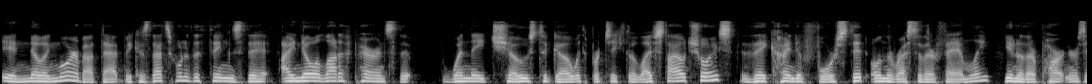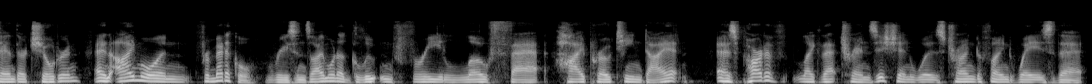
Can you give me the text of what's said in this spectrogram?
in knowing more about that because that's one of the things that I know a lot of parents that when they chose to go with a particular lifestyle choice, they kind of forced it on the rest of their family, you know, their partners and their children. And I'm on, for medical reasons, I'm on a gluten free, low fat, high protein diet. As part of like that transition was trying to find ways that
